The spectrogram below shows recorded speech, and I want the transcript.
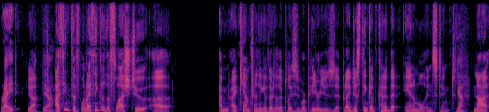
right? yeah. Yeah. I think the when I think of the flesh too, uh, I'm I can't I'm trying to think if there's other places where Peter uses it, but I just think of kind of that animal instinct. Yeah. not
